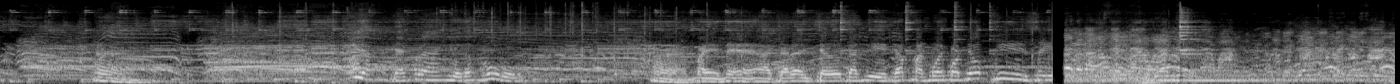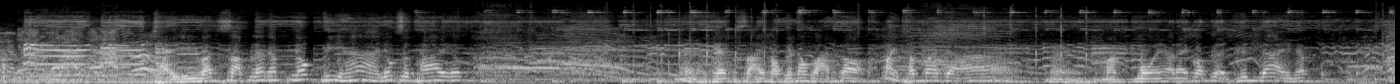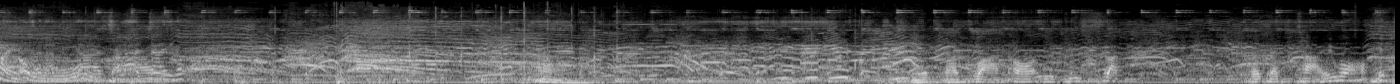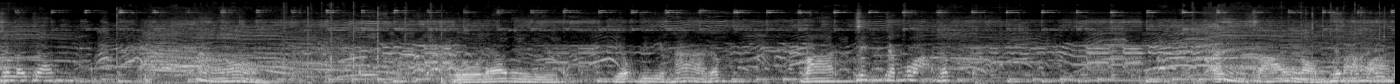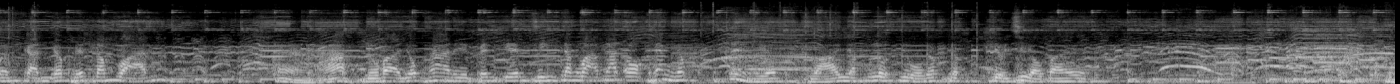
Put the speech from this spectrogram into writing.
ยังแข็งแรงอยู่ทั้งคู่ไม่แน่อาจจะได้เจอกันอีกครับมันมวยหมดยกที่สี่ ชัยวัดสับแล้วครับ ยกที่ห้ายกสุดท้ายครับแหม่แข้งสายของเพชรน้ำหวานก็ไม่ธรรมดาม่หมัดมวยอะไรก็เกิดขึ้นได้ครับ ไม่โอ้โหอย่าชะล่าใจครับเพชรน้ำหวานออีกพิสัก ดิ์แล้วจะฉายวอเพชรชลจันทร์อ้าวดูแล้วนี่ยกที่ห้าครับ มาจริงจังหวะครับเอ้ยซ้ายของเพชรน้ำหวานเหมือนกันครับเพชรน้ำหวานอ่าอะดูว่ายกห้านี่เป็นเกมชิงจังหวะการออกแข้งครับนี่ครับสายยังหลุดอยู่ครับยังเฉียวเฉียวไป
